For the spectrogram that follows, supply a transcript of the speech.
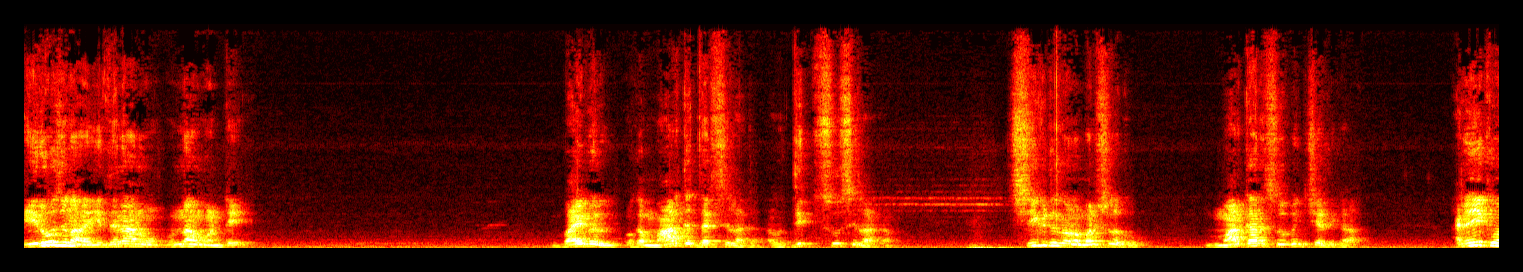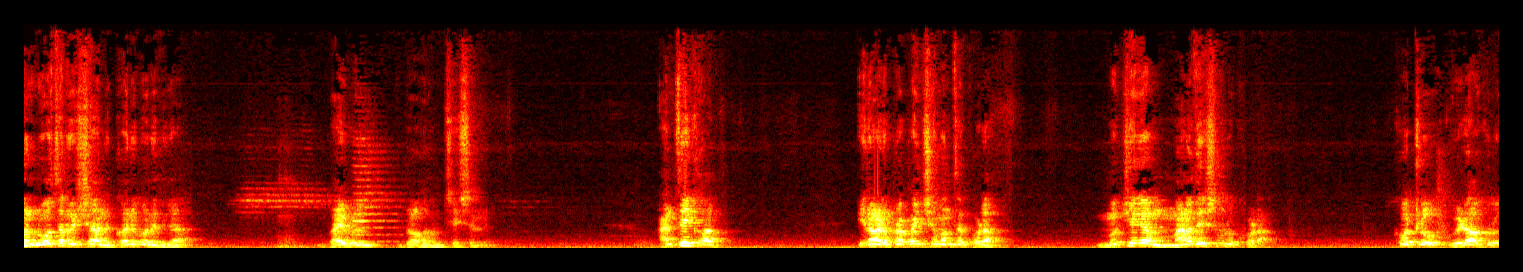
ఈ రోజున ఈ దినాను ఉన్నాము అంటే బైబిల్ ఒక మార్గదర్శిలాగా ఒక దిక్సూసిలాగా చీకటిలో ఉన్న మనుషులకు మార్గాన్ని చూపించేదిగా అనేకమైన నూతన విషయాన్ని కనుగొనేదిగా బైబిల్ దోహదం చేసింది. అంతేకాదు ఈనాడు ప్రపంచమంతా కూడా ముఖ్యంగా మన దేశంలో కూడా కోట్లు విడాకులు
